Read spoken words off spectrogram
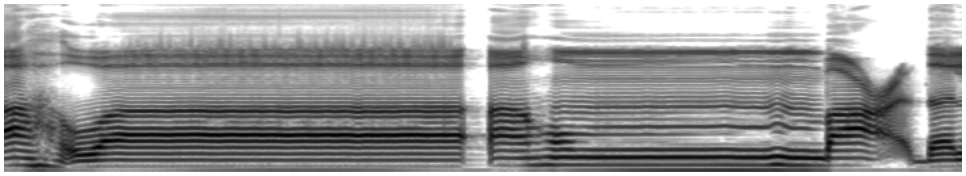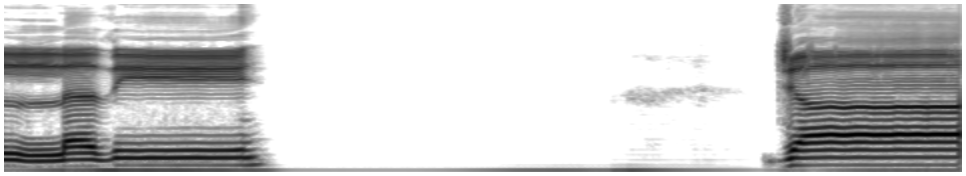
أهواءهم بعد الذي جاءك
